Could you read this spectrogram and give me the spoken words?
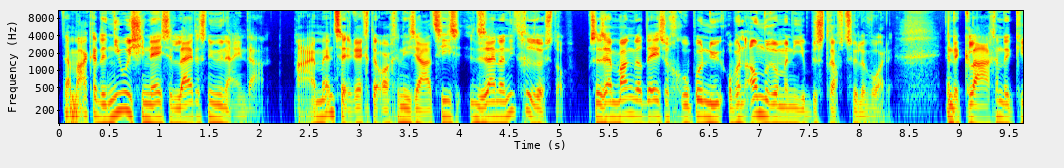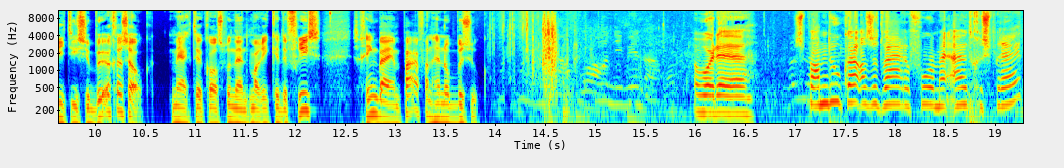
Daar maken de nieuwe Chinese leiders nu een einde aan. Maar mensenrechtenorganisaties zijn er niet gerust op. Ze zijn bang dat deze groepen nu op een andere manier bestraft zullen worden. En de klagende kritische burgers ook, merkte correspondent Marieke de Vries. Ze ging bij een paar van hen op bezoek. Er worden spandoeken als het ware voor mij uitgespreid.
